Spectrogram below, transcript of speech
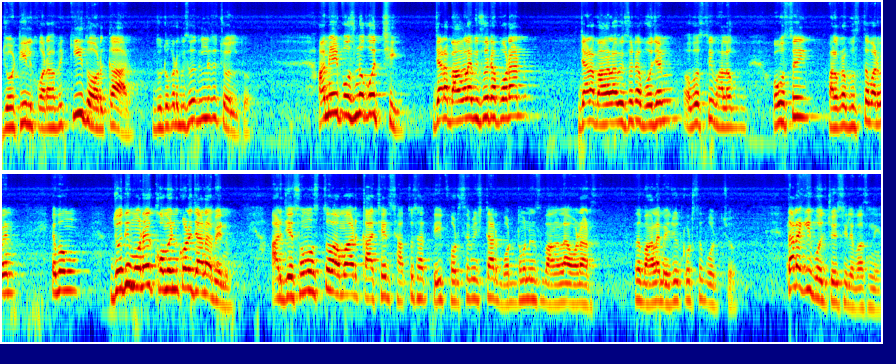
জটিল করা হবে, কি দরকার? দুটো করে বিষয় দিলে তো চলতো। আমি এই প্রশ্ন করছি, যারা বাংলা বিষয়টা পড়ান যারা বাংলা বিষয়টা বোঝেন, অবশ্যই ভালো অবশ্যই ভালো করে বুঝতে পারবেন। এবং যদি মনে হয় কমেন্ট করে জানাবেন। আর যে সমস্ত আমার কাছের ছাত্রছাত্রী fourth semester Bardhaman Bangla honours Bangla major কোর্সে পড়ছো, তারা কি বলছো এই সিলেবাস নিয়ে?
